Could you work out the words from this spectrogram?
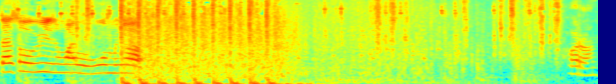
That's the reason why we're warming up. Hold on.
